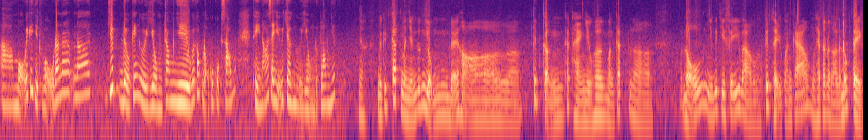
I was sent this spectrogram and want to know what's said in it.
à, mỗi cái dịch vụ đó nó nó giúp được cái người dùng trong nhiều cái góc độ của cuộc sống thì nó sẽ giữ chân người dùng được lâu nhất. Yeah. Về cái cách mà những ứng dụng để họ ờ, tiếp cận khách hàng nhiều hơn bằng cách là đổ những cái chi phí vào tiếp thị quảng cáo hay tôi gọi là đốt tiền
